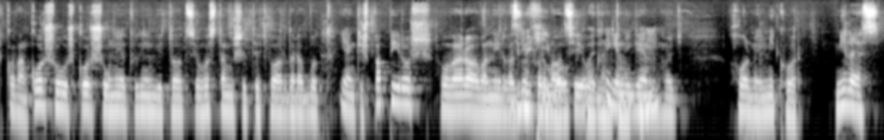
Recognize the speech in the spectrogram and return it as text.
akkor van korsós, korsó nélkül invitáció, hoztam is itt egy pár darabot, ilyen kis papíros, hol van rá van írva Ez az nem igen, tudom. igen, Mhm. hogy hol, még, mikor, mi lesz,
